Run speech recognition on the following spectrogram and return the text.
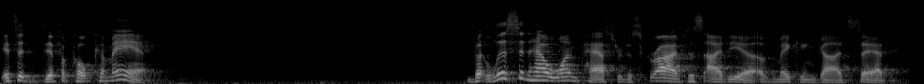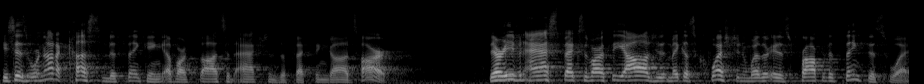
It's a difficult command. But listen how one pastor describes this idea of making God sad. He says, We're not accustomed to thinking of our thoughts and actions affecting God's heart. There are even aspects of our theology that make us question whether it is proper to think this way.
